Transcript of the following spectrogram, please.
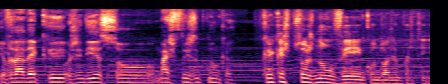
E a verdade é que hoje em dia sou mais feliz do que nunca. O que é que as pessoas não veem quando olham para ti?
